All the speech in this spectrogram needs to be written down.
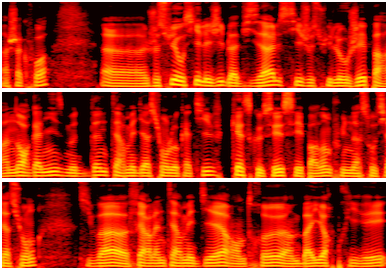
à chaque fois. Euh, je suis aussi éligible à Visal si je suis logé par un organisme d'intermédiation locative. Qu'est-ce que c'est? C'est par exemple une association qui va faire l'intermédiaire entre un bailleur privé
